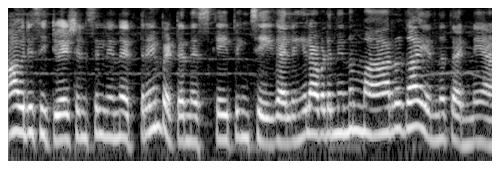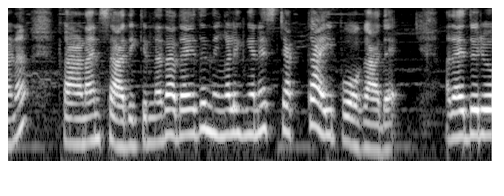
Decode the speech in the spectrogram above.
ആ ഒരു സിറ്റുവേഷൻസിൽ നിന്ന് എത്രയും പെട്ടെന്ന് എസ്കേപ്പിംഗ് ചെയ്യുക അല്ലെങ്കിൽ അവിടെ നിന്ന് മാറുക എന്ന് തന്നെയാണ് കാണാൻ സാധിക്കുന്നത്. അതായത് നിങ്ങളിങ്ങനെ സ്റ്റക്കായി പോകാതെ. അതായത് ഒരു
